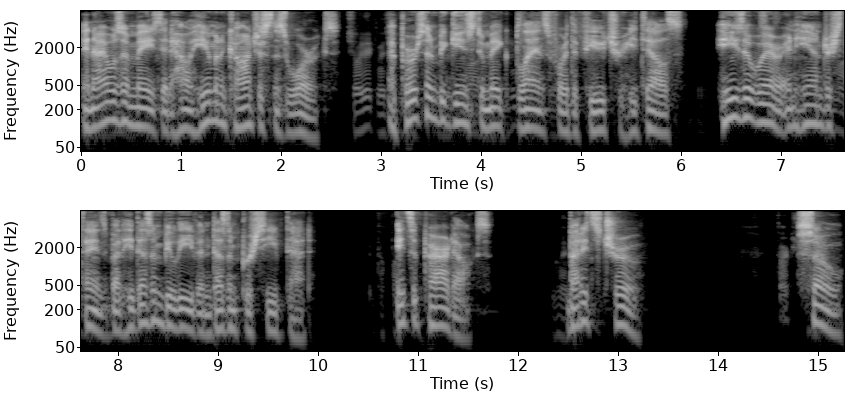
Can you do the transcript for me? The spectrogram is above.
And I was amazed at how human consciousness works. A person begins to make plans for the future, he tells. He's aware and he understands, but he doesn't believe and doesn't perceive that. It's a paradox, but it's true. So,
